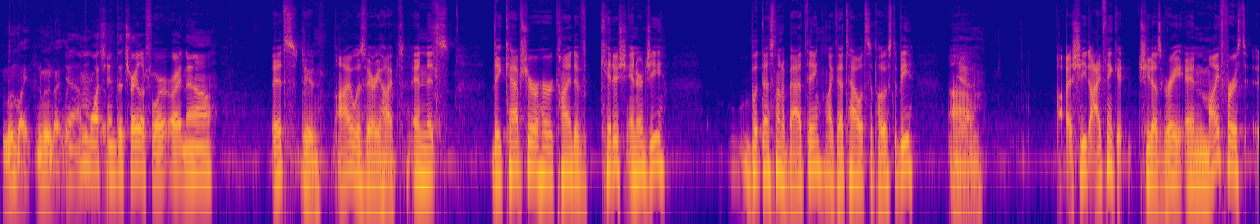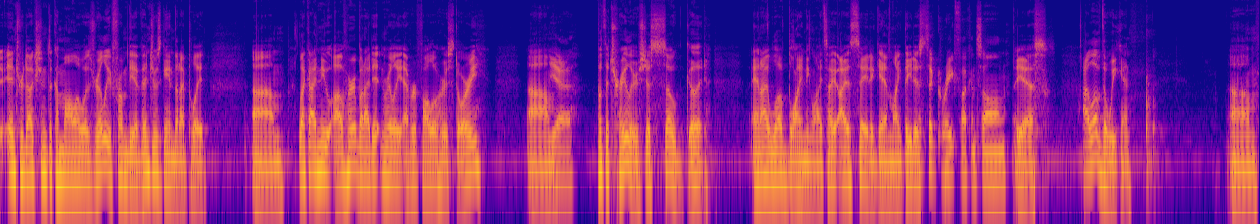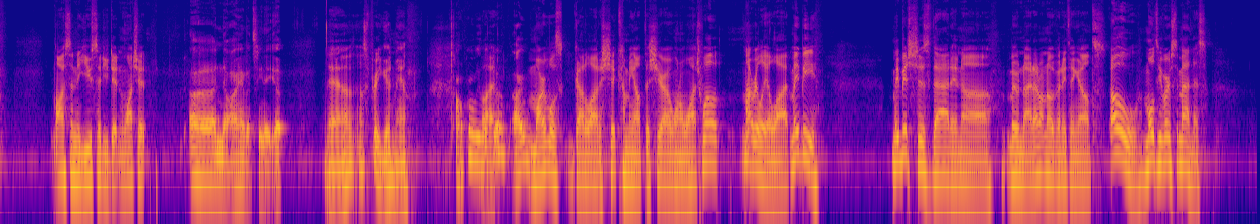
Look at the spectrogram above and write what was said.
Moonlight, Moonlight. Yeah, I'm very watching the trailer for it right now. It's dude, I was very hyped, and it's they capture her kind of kiddish energy, but that's not a bad thing. Like that's how it's supposed to be. Um, Uh, she, I think it, she does great. And my first introduction to Kamala was really from the Avengers game that I played. Um, like I knew of her, but I didn't really ever follow her story. yeah. But the trailer is just so good, and I love Blinding Lights. I, I say it again, like they just It's a great fucking song. Yes. I love the Weeknd. Um Austin, you said you didn't watch it. Uh, no, I haven't seen it yet. Yeah, that was pretty good, man. I'll probably But look it up. I Marvel's got a lot of shit coming out this year I want to watch. Well, not really a lot. Maybe maybe it's just that and uh Moon Knight. I don't know of anything else. Oh, Multiverse of Madness.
